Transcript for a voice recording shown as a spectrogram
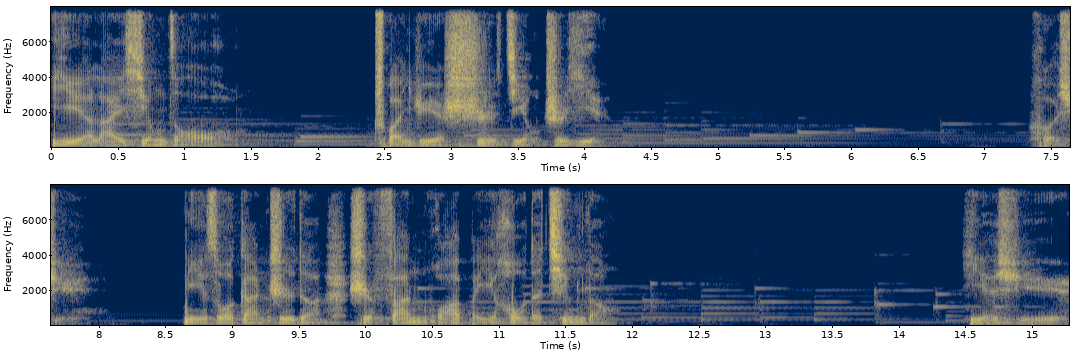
夜来行走，穿越市井之夜，或许。你所感知的是繁华背后的清冷，也许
